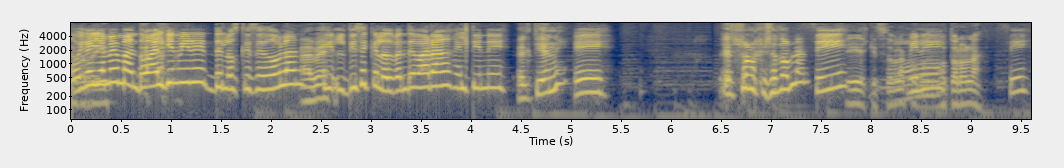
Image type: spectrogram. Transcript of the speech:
Oiga, ya me mandó alguien, mire, de los que se doblan. A ver. Di- Dice que los vende vara. Él tiene. ¿Él tiene? Eh, ¿Esos son los que se doblan? sí, Sí, el que se dobla como Motorola. sí.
